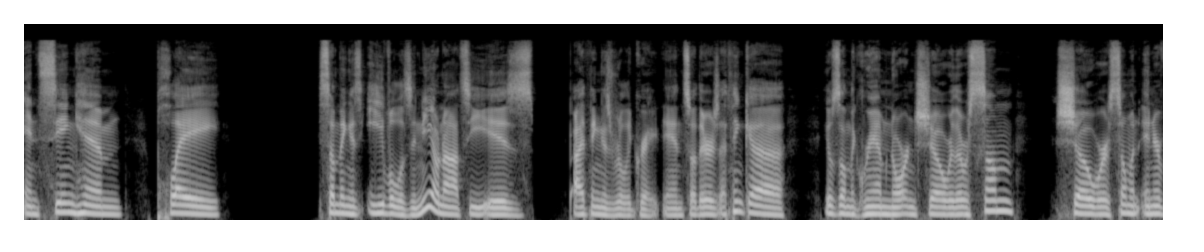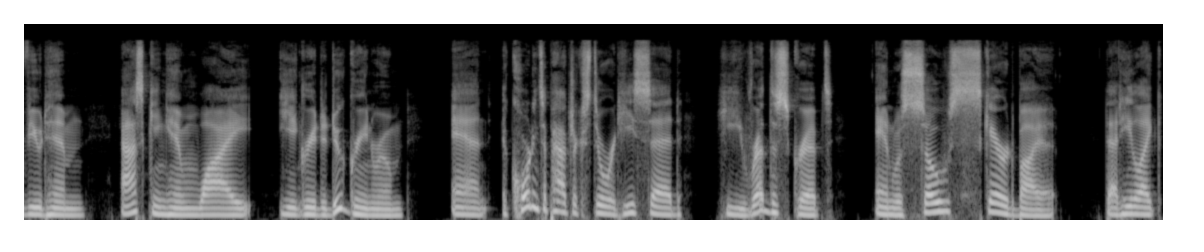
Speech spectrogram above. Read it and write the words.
and seeing him play something as evil as a neo-Nazi is, I think, is really great. And so there's, I think, uh, it was on the Graham Norton show where there was some show where someone interviewed him asking him why he agreed to do Green Room, and according to Patrick Stewart, he said he read the script and was so scared by it that he like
